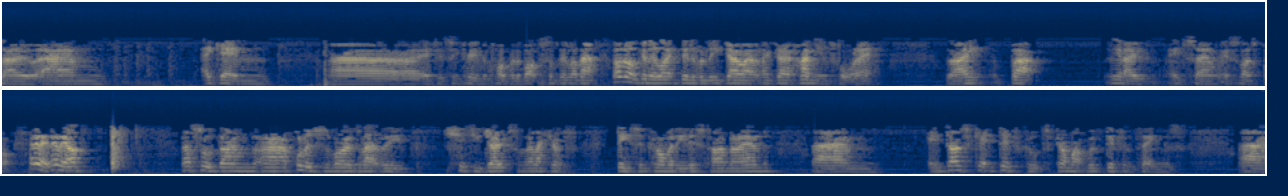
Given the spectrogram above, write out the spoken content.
So um, again, uh, if it's the top of the box, something like that. I'm not going to like deliberately go out and go hunting for it, right? But you know, it's um, it's nice pop. Anyway, there we are. That's all done. Uh, apologies about the shitty jokes and the lack of decent comedy this time around. Um, it does get difficult to come up with different things. Uh,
